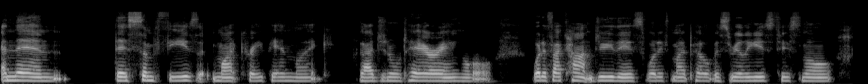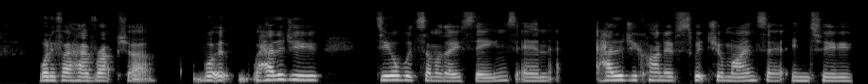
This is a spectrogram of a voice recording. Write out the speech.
and then there's some fears that might creep in, like vaginal tearing, or what if I can't do this? What if my pelvis really is too small? What if I have rupture? what how did you deal with some of those things and how did you kind of switch your mindset into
